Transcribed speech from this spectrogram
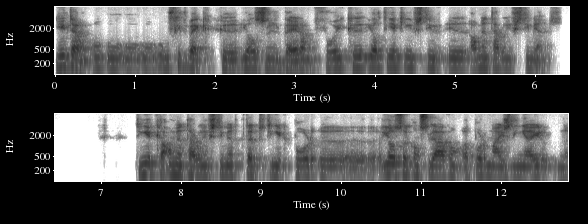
E então, o, o, o, feedback que eles lhe deram foi que ele tinha que investir, eh, aumentar o investimento. Tinha que aumentar o investimento, portanto, tinha que pôr, uh, eles aconselhavam a pôr mais dinheiro na,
